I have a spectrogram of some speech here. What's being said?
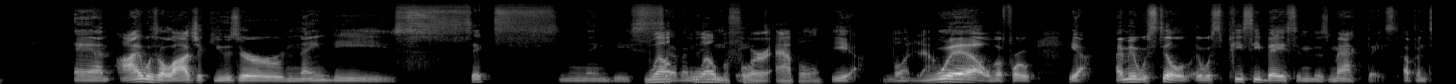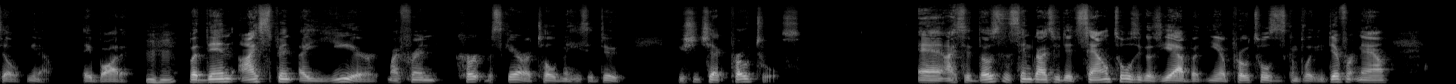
And I was a Logic user 96, 97. Well, well before Apple Yeah. bought it out. Well before, yeah. I mean, it was still, it was PC based and it was Mac based up until, you know, they bought it. Mm-hmm. But then I spent a year. My friend Kurt Bisquera told me, he said, dude, you should check Pro Tools. And I said, those are the same guys who did Sound Tools. He goes, yeah, but you know, Pro Tools is completely different now.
